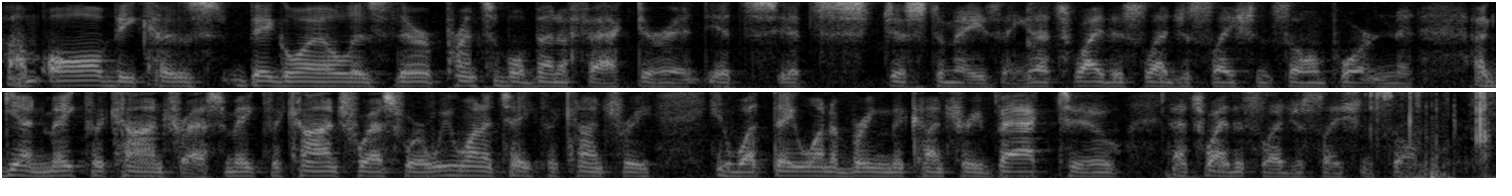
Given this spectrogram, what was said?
um, all because big oil is their principal benefactor. It, it's, it's just amazing. That's why this legislation is so important. And again, make the contrast, make the contrast where we want to take the country and what they want to bring the country back to. That's why this legislation is so important.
